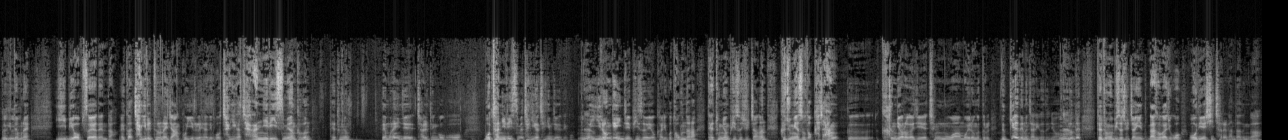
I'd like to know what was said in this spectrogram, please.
그렇기 때문에 입이 없어야 된다. 그러니까 자기를 드러내지 않고 일을 해야 되고 자기가 잘한 일이 있으면 그건 대통령 때문에 이제 잘 된 거고 못한 일이 있으면 자기가 책임져야 되고 뭐 이런 게 이제 비서의 역할이고 더군다나 대통령 비서실장은 그 중에서도 가장 그 큰 여러 가지의 책무와 뭐 이런 것들을 느껴야 되는 자리거든요. 네. 그런데 대통령 비서실장이 나서 가지고 어디에 시차를 간다든가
